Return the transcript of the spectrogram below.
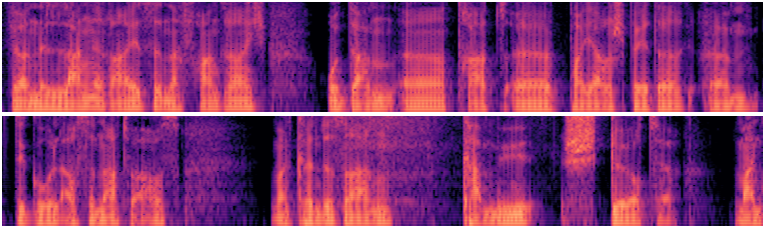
für eine lange Reise nach Frankreich und dann äh, trat äh, paar Jahre später ähm, de Gaulle aus der NATO aus. Man könnte sagen, Camus störte. Man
